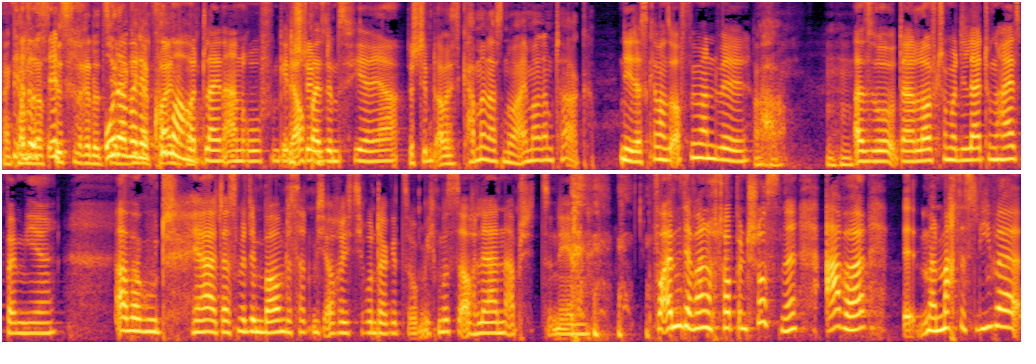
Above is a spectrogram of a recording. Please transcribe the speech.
Dann kann man das ein hilft. bisschen reduzieren. Oder bei der. Kummer-Hotline anrufen, geht Das auch bei stimmt. Sims 4, ja. Das stimmt, aber kann man das nur einmal am Tag? Nee, das kann man so oft wie man will. Aha. Also da läuft schon mal die Leitung heiß bei mir. Aber gut, ja, das mit dem Baum, das hat mich auch richtig runtergezogen. Ich musste auch lernen, Abschied zu nehmen. Vor allem, der war noch top in Schuss, ne? Aber äh, man macht es lieber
